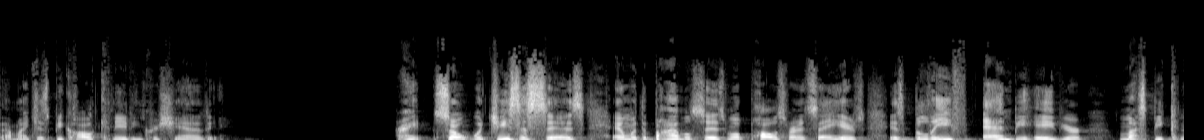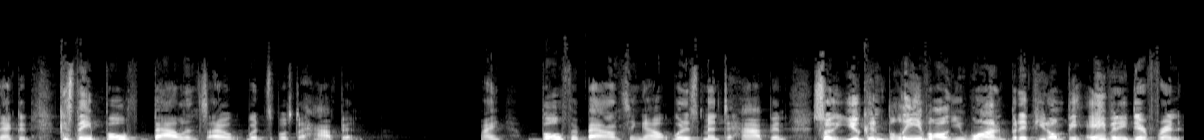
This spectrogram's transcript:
That might just be called Canadian Christianity. Right? So, what Jesus says and what the Bible says, and what Paul's trying to say here is, is belief and behavior must be connected because they both balance out what's supposed to happen. Right? Both are balancing out what is meant to happen. So, you can believe all you want, but if you don't behave any different,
